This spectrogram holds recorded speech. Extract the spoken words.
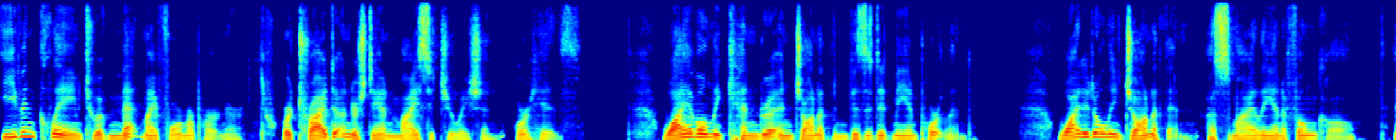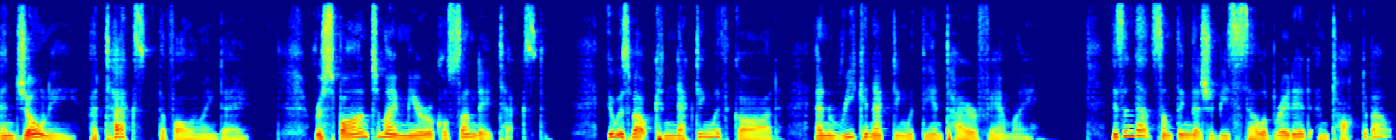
even claim to have met my former partner or tried to understand my situation or his? Why have only Kendra and Jonathan visited me in Portland? Why did only Jonathan, a smiley and a phone call, and Joni, a text the following day, respond to my Miracle Sunday text. It was about connecting with God and reconnecting with the entire family. Isn't that something that should be celebrated and talked about?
